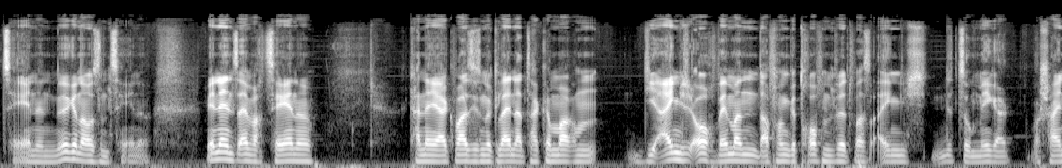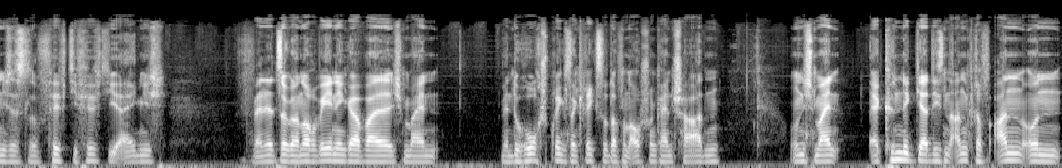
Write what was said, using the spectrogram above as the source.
Zähnen, ne, genau, sind Zähne. Wir nennen es einfach Zähne. Kann er ja quasi so eine kleine Attacke machen, die eigentlich auch, wenn man davon getroffen wird, was eigentlich nicht so mega wahrscheinlich ist, so 50-50 eigentlich, wenn nicht sogar noch weniger, weil ich meine, wenn du hochspringst, dann kriegst du davon auch schon keinen Schaden. Und ich meine, er kündigt ja diesen Angriff an und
